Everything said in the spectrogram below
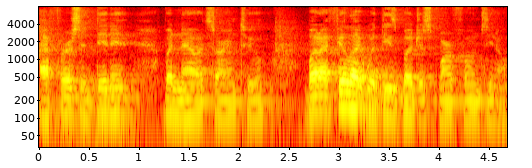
At first it didn't, but now it's starting to. But I feel like with these budget smartphones, you know,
